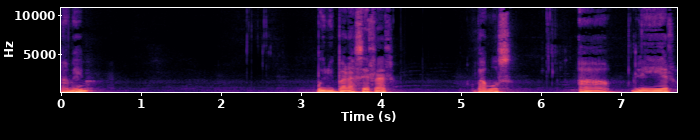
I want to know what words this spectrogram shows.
Amén. Bueno, y para cerrar, vamos a leer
